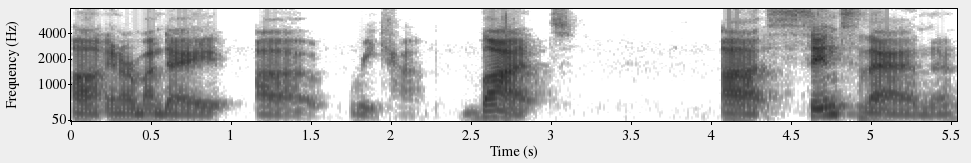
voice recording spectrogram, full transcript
uh, in our Monday uh, recap, but uh, since then,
